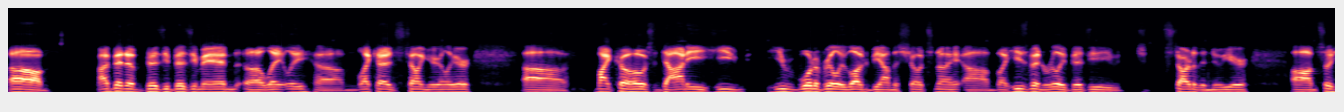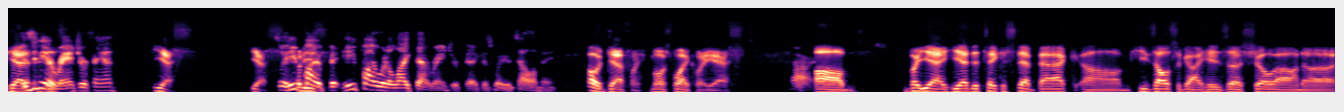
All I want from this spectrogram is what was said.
Um, I've been a busy, busy man uh, lately. Um, like I was telling you earlier, uh, my co-host Donnie, he he would have really loved to be on the show tonight, uh, but he's been really busy. Start of the new year, um, so he has. Isn't he a Ranger fan? Yes, yes. So he but probably he probably would have liked that Ranger pick, is what you're telling me. Oh, definitely, most likely, yes. All right. Um, but yeah, he had to take a step back. Um, he's also got his uh, show on uh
